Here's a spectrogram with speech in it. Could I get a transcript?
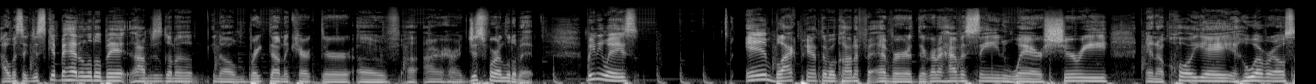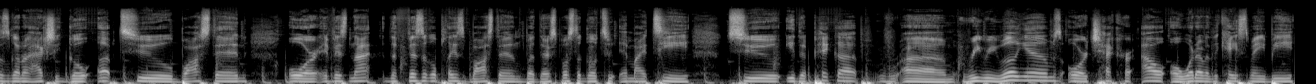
I would say just skip ahead a little bit. I'm just gonna you know break down the character of uh, Ironheart just for a little bit. But anyways in Black Panther Wakanda Forever, they're gonna have a scene where Shuri and Okoye and whoever else is gonna actually go up to Boston, or if it's not the physical place Boston, but they're supposed to go to MIT to either pick up um, Riri Williams or check her out or whatever the case may be.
